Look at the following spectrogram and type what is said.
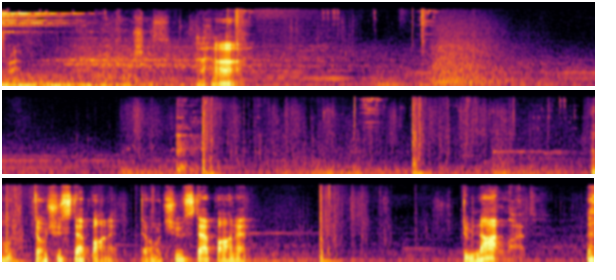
Trap. Be cautious. Aha. Don't don't you step on it. Don't you step on it. Do not. I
